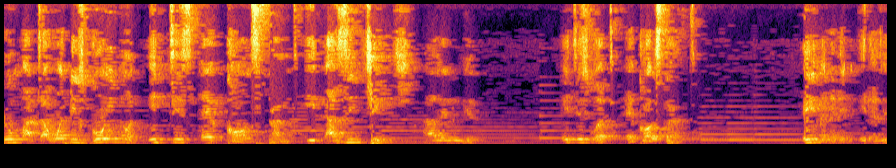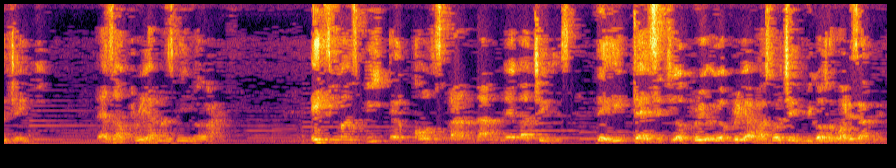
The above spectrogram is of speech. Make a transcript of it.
no matter what is going on, it is a constant. It doesn't change. Hallelujah. It is what? A constant. Amen. It doesn't change. That's how prayer must be in your life. It must be a constant that never changes. The intensity of prayer, your prayer must not change because of what is happening.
